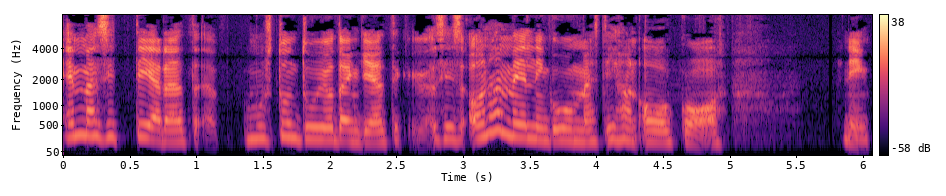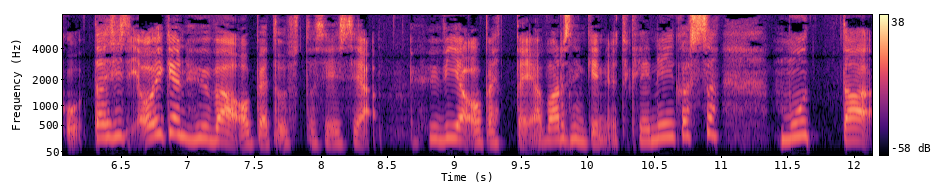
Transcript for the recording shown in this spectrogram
en mä sit tiedä, että musta tuntuu jotenkin, että siis onhan meillä niinku mun mielestä ihan ok, niinku, tai siis oikein hyvää opetusta siis ja hyviä opettajia, varsinkin nyt kliniikassa, mutta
